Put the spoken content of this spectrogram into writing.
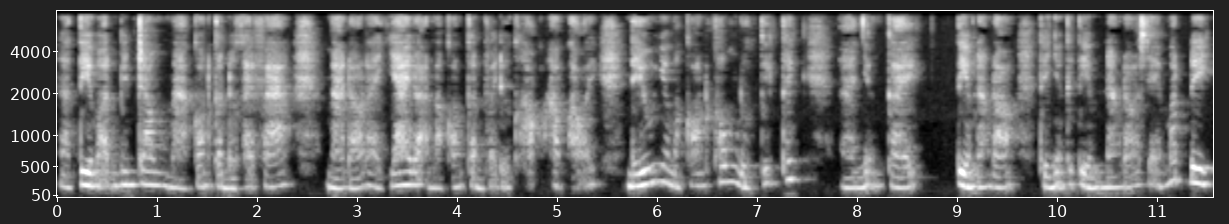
à, tiềm ẩn bên trong mà con cần được khai phá mà đó là giai đoạn mà con cần phải được học, học hỏi. Nếu như mà con không được kích thích à, những cái tiềm năng đó, thì những cái tiềm năng đó sẽ mất đi.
